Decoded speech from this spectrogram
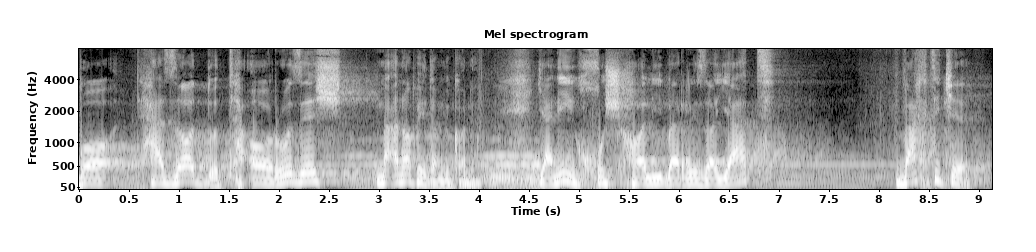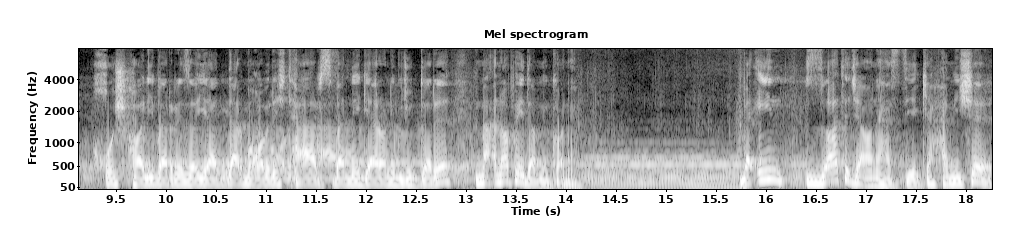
با تضاد و تعارضش معنا پیدا می‌کنه. یعنی خوشحالی و رضایت وقتی که خوشحالی و رضایت در مقابلش ترس و نگرانی وجود داره معنا پیدا می‌کنه. و این ذات جهان هستیه که همیشه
